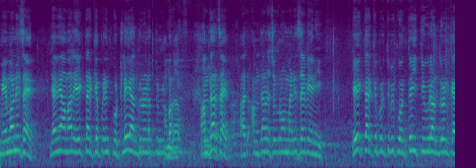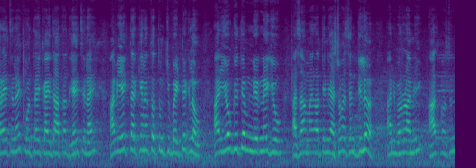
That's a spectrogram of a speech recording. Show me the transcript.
मेमने साहेब यांनी आम्हाला एक तारखेपर्यंत कुठल्याही आंदोलनात तुम्ही आमदार साहेब. आज आमदार अशोकराव माने साहेब यांनी एक तारखेपर्यंत तुम्ही कोणतंही तीव्र आंदोलन करायचं नाही कोणताही कायदा हातात घ्यायचं नाही. आम्ही एक तारखेनंतर तुमची बैठक लावू आणि योग्य ते निर्णय घेऊ असं आम्हाला त्यांनी आश्वासन दिलं आणि म्हणून आम्ही आजपासून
